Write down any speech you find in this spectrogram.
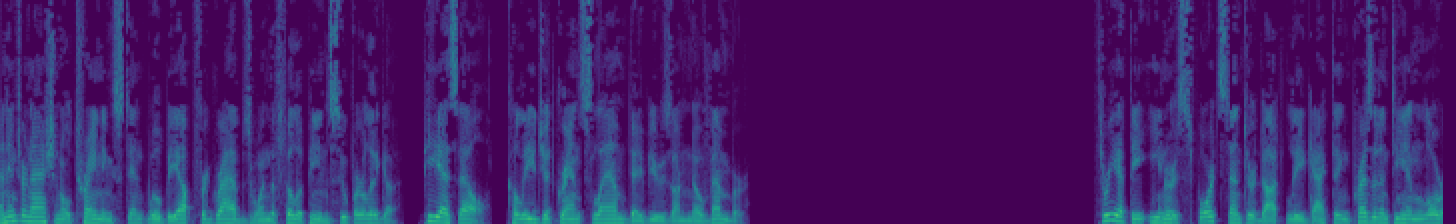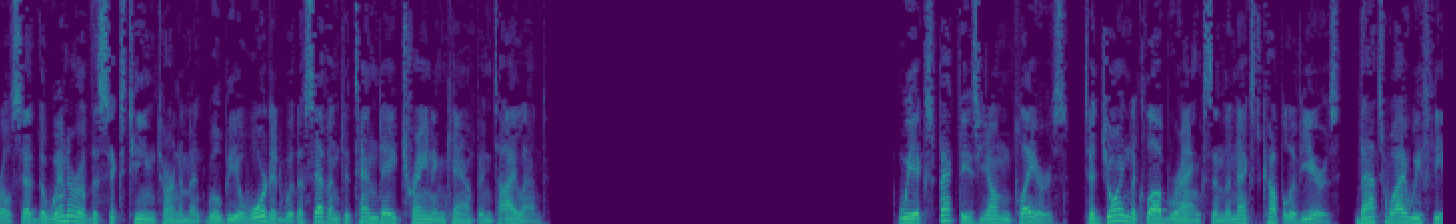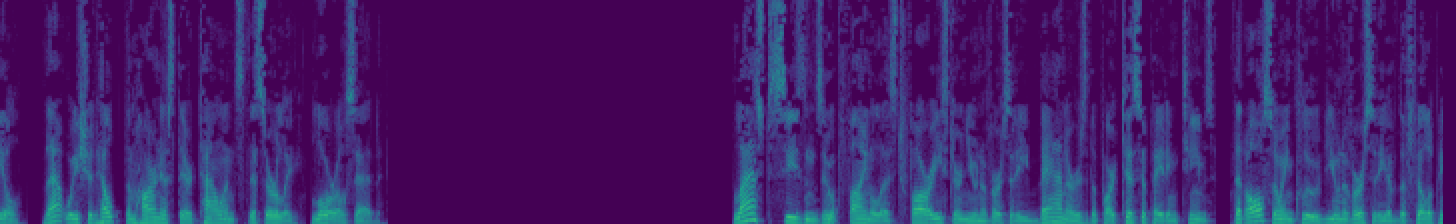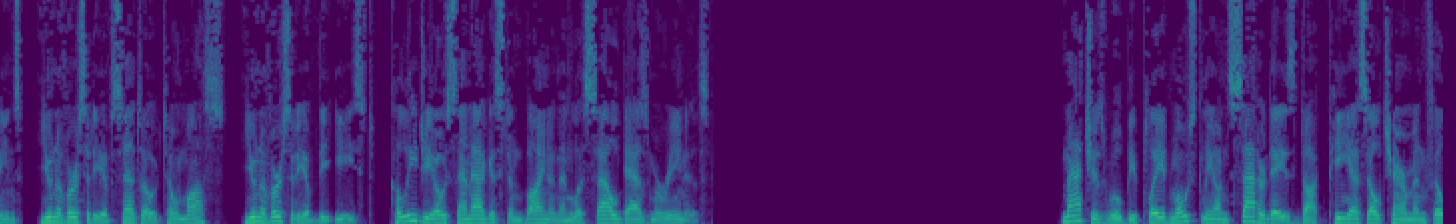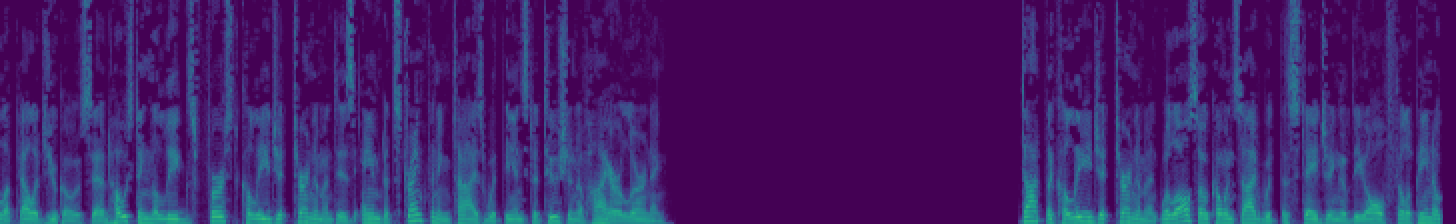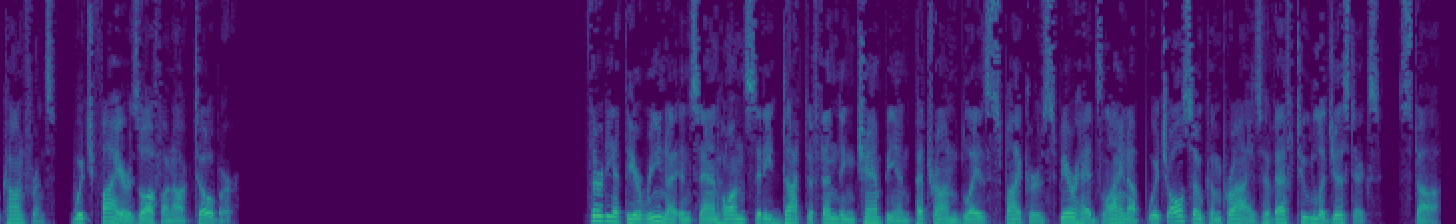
An international training stint will be up for grabs when the Philippine Superliga PSL Collegiate Grand Slam debuts on November 3 at the Ynares Sports Center. League acting president Ian Laurel said the winner of the 16-team tournament will be awarded with a 7 to 10-day training camp in Thailand. We expect these young players to join the club ranks in the next couple of years, that's why we feel that we should help them harness their talents this early, Laurel said. Last season's UP finalist Far Eastern University banners the participating teams that also include University of the Philippines, University of Santo Tomas, University of the East, Colegio San Agustin Biñan and La Salle Dasmariñas. Matches will be played mostly on Saturdays. PSL chairman Philip Ella Juico said hosting the league's first collegiate tournament is aimed at strengthening ties with the institution of higher learning. The collegiate tournament will also coincide with the staging of the All-Filipino Conference, which fires off on October 30 at the arena in San Juan City. Defending champion Petron Blaze Spikers spearheads lineup which also comprise of F2 Logistics, STA,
